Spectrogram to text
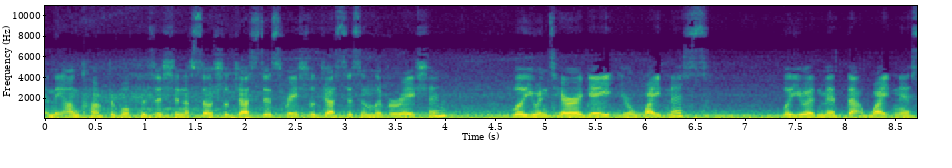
in the uncomfortable position of social justice, racial justice, and liberation? Will you interrogate your whiteness? Will you admit that whiteness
